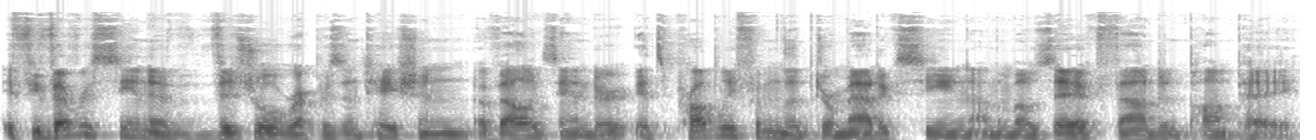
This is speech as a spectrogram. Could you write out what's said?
If you've ever seen a visual representation of Alexander, it's probably from the dramatic scene on the mosaic found in Pompeii,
